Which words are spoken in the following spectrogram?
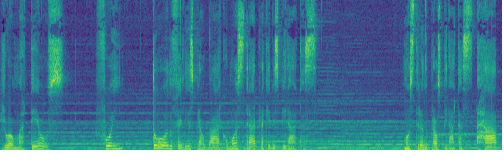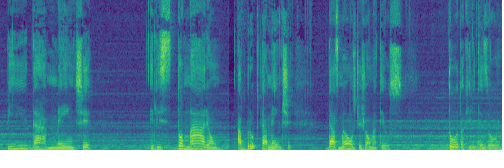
João Mateus foi todo feliz para o barco mostrar para aqueles piratas. Mostrando para os piratas rapidamente eles tomaram abruptamente das mãos de João Mateus todo aquele tesouro.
